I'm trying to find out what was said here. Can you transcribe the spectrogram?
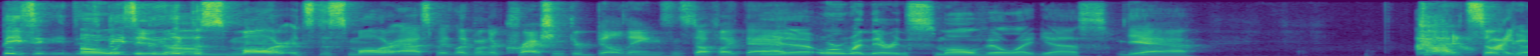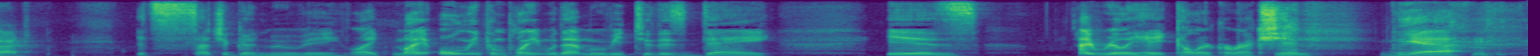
basic it's Oh, basically in, like um, the smaller it's the smaller aspect like when they're crashing through buildings and stuff like that yeah, or when they're in Smallville, I guess. yeah god it's so I- good it's such a good movie. Like my only complaint with that movie to this day is I really hate color correction. yeah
